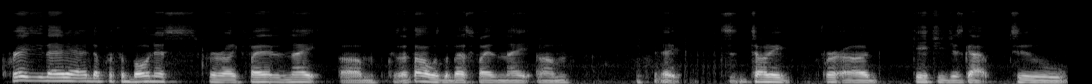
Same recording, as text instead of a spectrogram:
crazy that it ended up with a bonus for like fight of the night. Um, because I thought it was the best fight of the night. Um, it, Tony for uh Gaethje just got too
